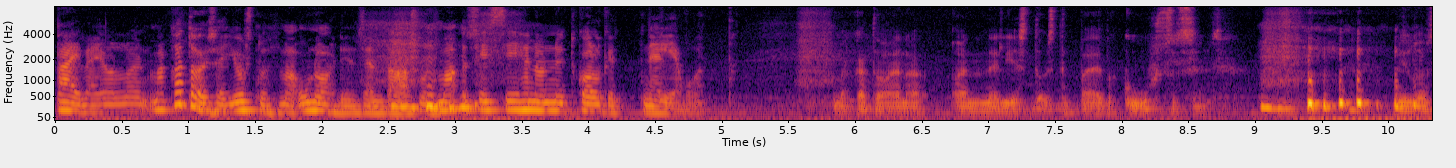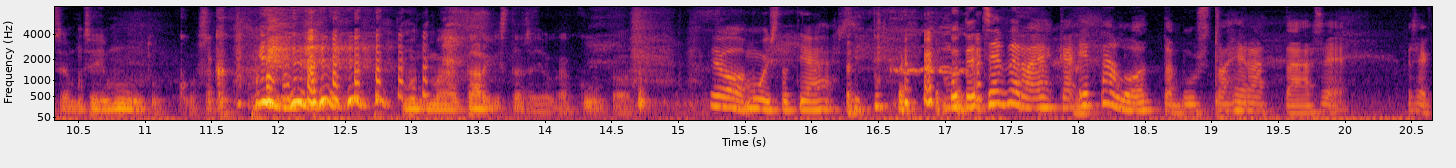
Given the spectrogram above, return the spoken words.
päivä, jolloin mä katsoin sen just, mutta mä unohdin sen taas. Mutta mä, siis siihen on nyt 34 vuotta. Mä katson aina, aina 14. päivä kuussa sen. Milloin se, mutta se ei muutu koskaan. mutta mä tarkistan sen joka kuukausi. Joo. Muistat jää sitten. Mutta sen verran ehkä epäluottamusta herättää se, se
